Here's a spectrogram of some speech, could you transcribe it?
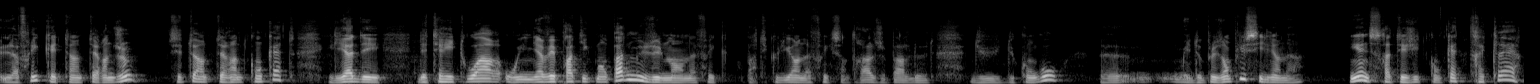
l'Afrique est un terrain de jeu. C'est un terrain de conquête. Il y a des, territoires où il n'y avait pratiquement pas de musulmans en Afrique, en particulier en Afrique centrale, je parle du, Congo, euh, mais de plus en plus il y en a. Il y a une stratégie de conquête très claire,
